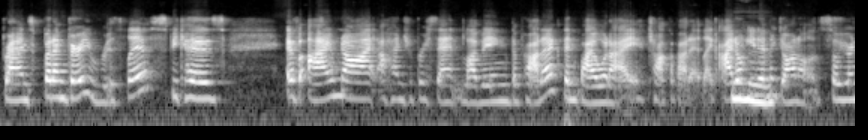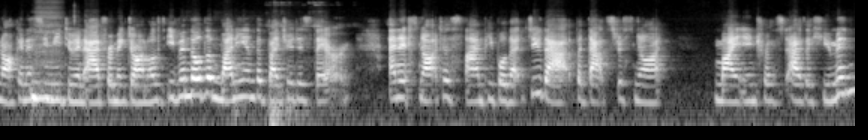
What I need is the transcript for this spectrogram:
brands but i'm very ruthless because if i'm not 100% loving the product then why would i talk about it? Like i don't mm-hmm. eat at mcdonald's so you're not going to see me do an ad for mcdonald's even though the money and the budget is there. And it's not to slam people that do that but that's just not my interest as a human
